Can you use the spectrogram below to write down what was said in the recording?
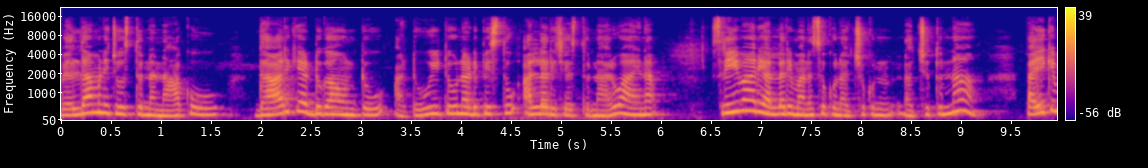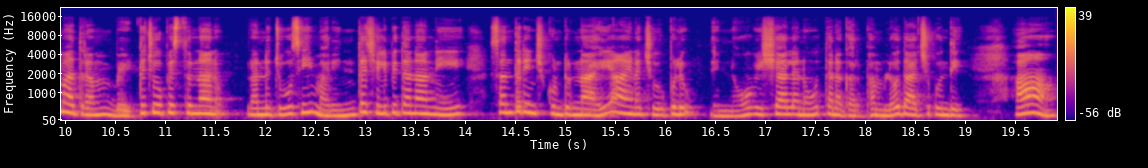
వెళ్దామని చూస్తున్న నాకు దారికి అడ్డుగా ఉంటూ అటూ ఇటూ నడిపిస్తూ అల్లరి చేస్తున్నారు ఆయన. శ్రీవారి అల్లరి మనసుకు నచ్చుకు నచ్చుతున్నా పైకి మాత్రం బెడ్ చూపిస్తున్నాను. నన్ను చూసి మరింత చిలిపితనాన్ని సంతరించుకుంటున్నాయి ఆయన చూపులు. ఎన్నో విషయాలను తన గర్భంలో దాచుకుంది. ఆ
